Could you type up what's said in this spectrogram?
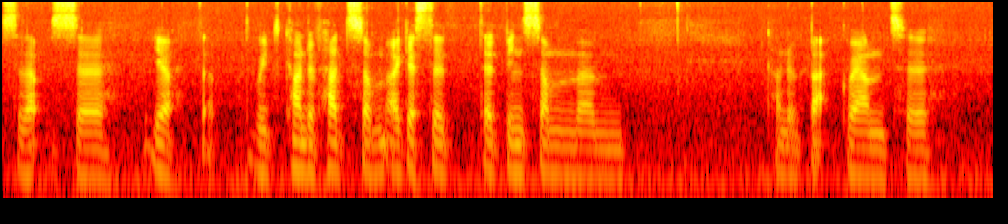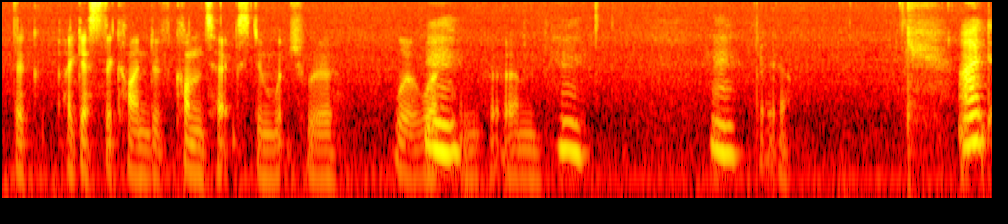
so that was uh, yeah, that, we'd kind of had some. I guess there, there'd been some. Um, kind of background to the I guess the kind of context in which we're we're working. But um Mm. Mm. but yeah. I'd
